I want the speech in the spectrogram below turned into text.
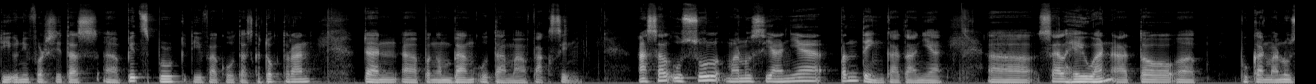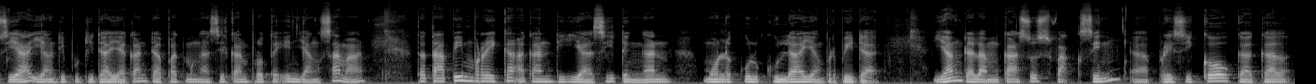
di Universitas Pittsburgh di Fakultas Kedokteran dan pengembang utama vaksin. Asal usul manusianya penting katanya. Sel hewan atau bukan manusia yang dibudidayakan dapat menghasilkan protein yang sama, tetapi mereka akan dihiasi dengan molekul gula yang berbeda, yang dalam kasus vaksin eh, berisiko gagal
